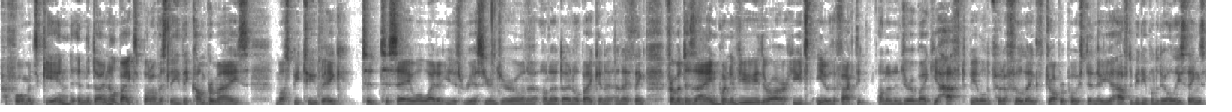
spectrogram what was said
performance gain in the downhill bikes, but obviously the compromise must be too big to, to say, well, why don't you just race your enduro on a on a downhill bike? And, and I think from a design point of view, there are huge, you know, the fact that on an enduro bike you have to be able to put a full length dropper post in there, you have to be able to do all these things,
